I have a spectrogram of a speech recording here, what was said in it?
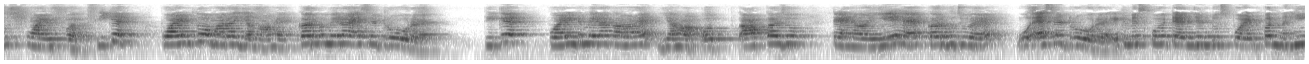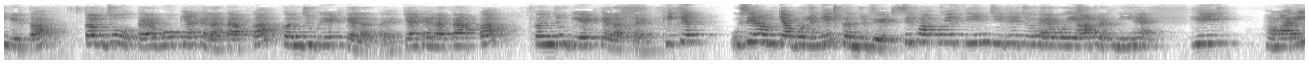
उस पॉइंट पर। ठीक है? पॉइंट तो हमारा यहाँ है। कर्व मेरा ऐसे ड्रॉ हो रहा है। ठीक है? पॉइंट मेरा कहाँ है? यहाँ। और आपका जो ये है कर्व जो है, वो ऐसे ड्रॉ हो रहा है। इट मीन कोई टेंजेंट उस पॉइंट पर नहीं गिरता। तब जो होता है, वो क्या कहलाता है? आपका कंजुगेट कहलाता है। क्या कहलाता है आपका? कंजुगेट कहलाता है। ठीक है? उसे हम क्या बोलेंगे? कंजुगेट सिर्फ़ आपको ये तीन चीज़ें जो है, वो याद रखनी है कि हमारी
